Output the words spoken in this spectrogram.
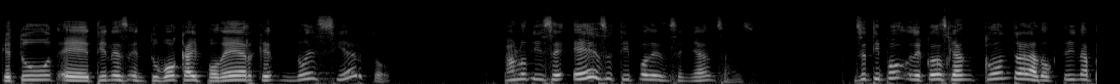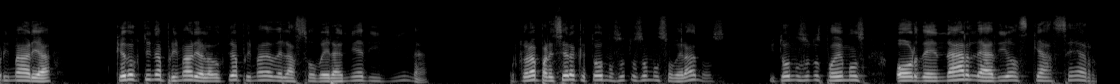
que tú tienes en tu boca y poder, que no es cierto. Pablo dice, ese tipo de enseñanzas ese tipo de cosas que van contra la doctrina primaria. ¿Qué doctrina primaria? La doctrina primaria de la soberanía divina. Porque ahora pareciera que todos nosotros somos soberanos y todos nosotros podemos ordenarle a Dios qué hacer.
